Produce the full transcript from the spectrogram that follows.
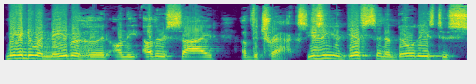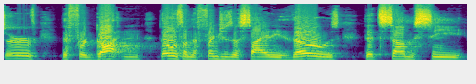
Move into a neighborhood on the other side of the tracks, using your gifts and abilities to serve the forgotten, those on the fringes of society, those that some see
